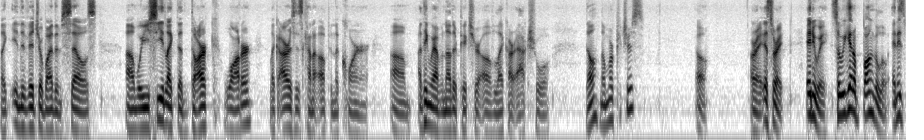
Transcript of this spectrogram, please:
like individual by themselves, um, where you see like the dark water. Like ours is kind of up in the corner. Um, I think we have another picture of like our actual. No, no more pictures. Oh, all right, that's right. Anyway, so we get a bungalow, and it's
